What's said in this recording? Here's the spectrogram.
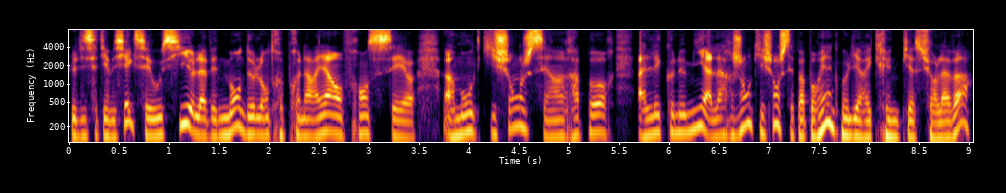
le XVIIe siècle, c'est aussi l'avènement de l'entrepreneuriat en France. C'est un monde qui change, c'est un rapport à l'économie, à l'argent qui change. C'est pas pour rien que Molière écrit une pièce sur l'avare.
